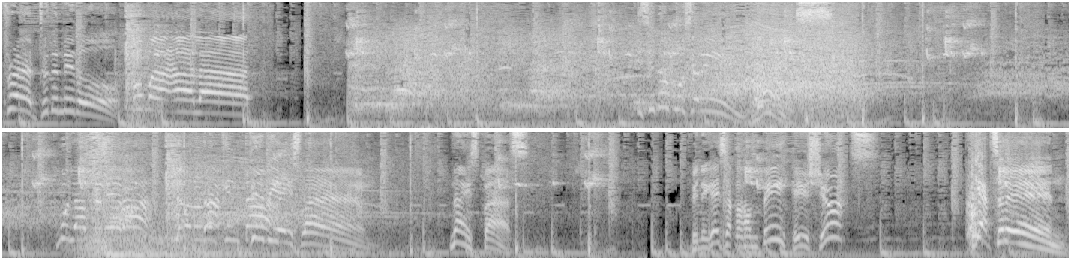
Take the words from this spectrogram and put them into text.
Fred to the middle! Umaalat! Isinubo sa ring! Nice! Mula primera! Kumano ng kinta! PBA Slam! Nice pass! Binigay sa kakampi, he shoots! Gets it in!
